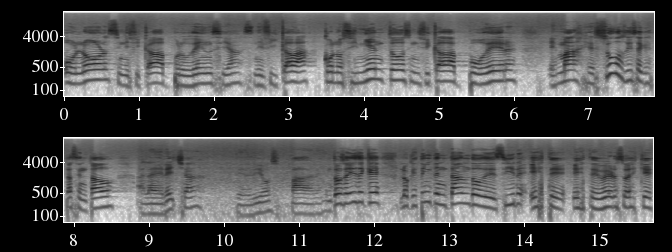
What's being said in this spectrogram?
honor, significaba prudencia, significaba conocimiento, significaba poder. Es más, Jesús dice que está sentado a la derecha de Dios Padre. Entonces dice que lo que está intentando decir este, este verso es que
